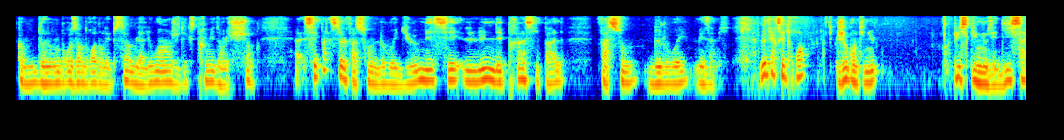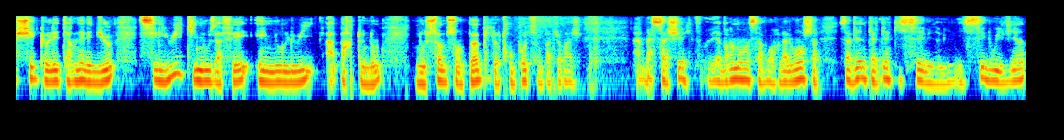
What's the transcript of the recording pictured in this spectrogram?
comme de nombreux endroits dans les psaumes, la louange est exprimée dans le chant. Euh, c'est pas la seule façon de louer Dieu, mais c'est l'une des principales façons de louer mes amis. Le verset 3, je continue. Puisqu'il nous est dit, sachez que l'Éternel est Dieu, c'est lui qui nous a fait et nous lui appartenons. Nous sommes son peuple, le troupeau de son pâturage. Ah ben, sachez, il y a vraiment à savoir. La louange, ça, ça vient de quelqu'un qui sait, mes amis. Il sait d'où il vient,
